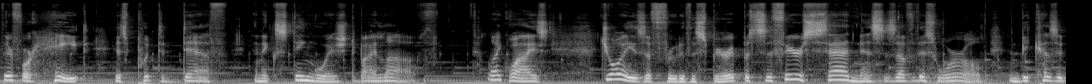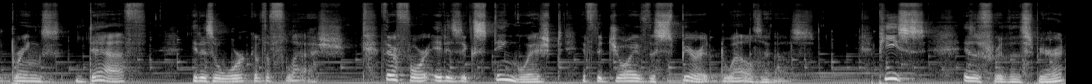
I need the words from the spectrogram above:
Therefore, hate is put to death and extinguished by love. Likewise, joy is a fruit of the Spirit, but severe sadness is of this world, and because it brings death, it is a work of the flesh. Therefore, it is extinguished if the joy of the Spirit dwells in us. Peace is a fruit of the Spirit,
